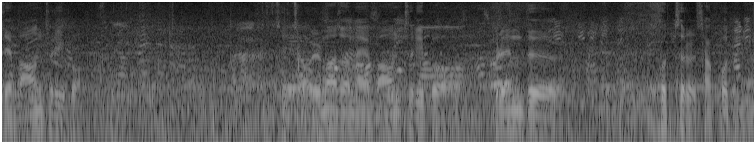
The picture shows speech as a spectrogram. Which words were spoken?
이제 마운트 리버. 진짜 얼마 전에 마운트 리버 브랜드 코트를 샀거든요.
